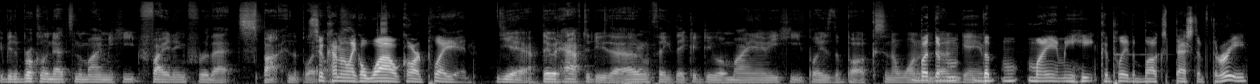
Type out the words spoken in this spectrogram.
it'd be the Brooklyn Nets and the Miami Heat fighting for that spot in the playoffs. So kind of like a wild card play in. yeah, they would have to do that. I don't think they could do a Miami Heat plays the Bucks in a one But and the done game. the Miami Heat could play the Bucks best of three.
